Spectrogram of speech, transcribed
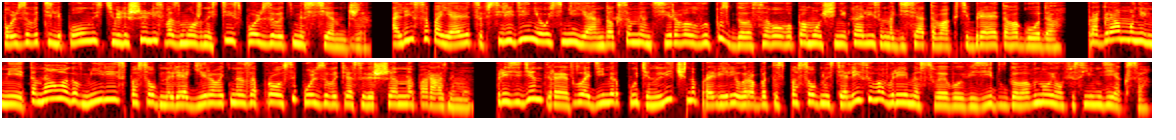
пользователи полностью лишились возможности использовать мессенджер. Алиса появится в середине осени. Яндекс анонсировал выпуск голосового помощника Алисы на 10 октября этого года. Программа не имеет аналога в мире и способна реагировать на запросы пользователя совершенно по-разному. Президент РФ Владимир Путин лично проверил работоспособность Алисы во время своего визита в головной офис Яндекса.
